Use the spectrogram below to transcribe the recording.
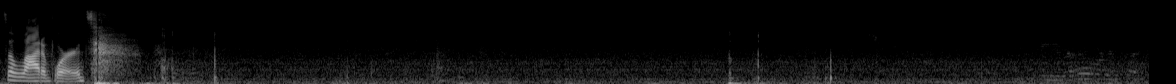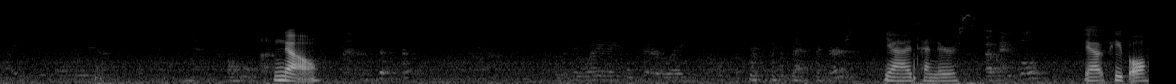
It's a lot of words. Do you really wanna put lay people in there? no. And what do they consider lay people? Attenders? Yeah, attenders. Okay. Yeah, people.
